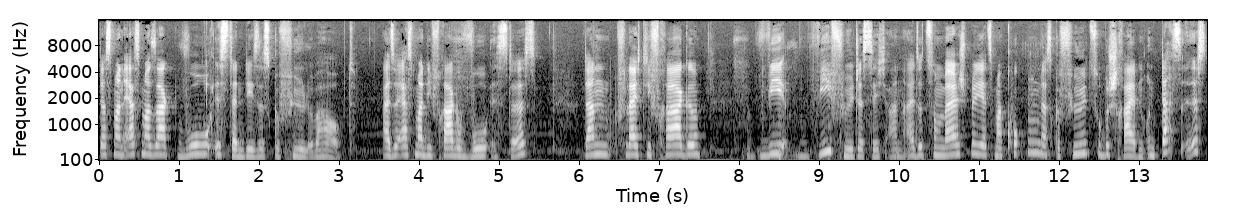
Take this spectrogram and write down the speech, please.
dass man erstmal sagt, wo ist denn dieses Gefühl überhaupt? Also erstmal die Frage, wo ist es? Dann vielleicht die Frage, wie, wie fühlt es sich an? Also zum Beispiel jetzt mal gucken, das Gefühl zu beschreiben. Und das ist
